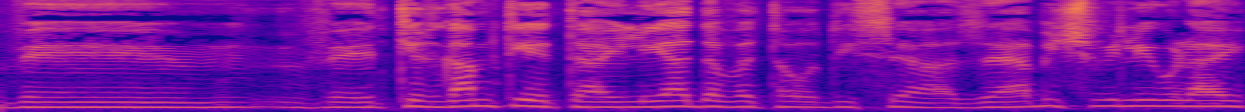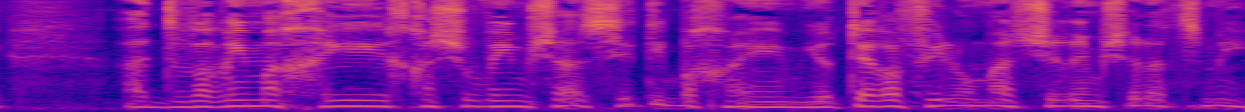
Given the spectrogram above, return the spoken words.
ו... ותרגמתי את האיליאדה ואת האודיסאה. זה היה בשבילי אולי הדברים הכי חשובים שעשיתי בחיים, יותר אפילו מהשירים של עצמי.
